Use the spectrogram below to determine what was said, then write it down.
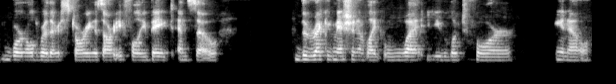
world where their story is already fully baked and so the recognition of like what you looked for you know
